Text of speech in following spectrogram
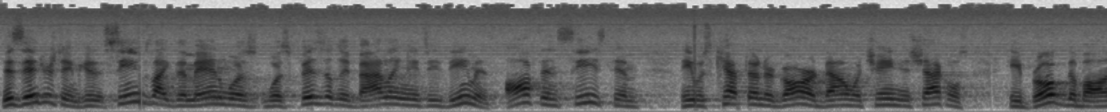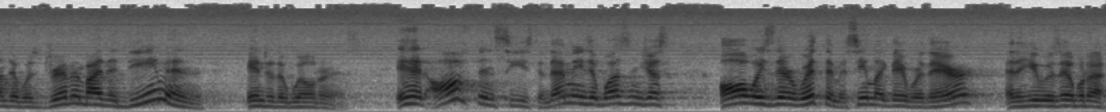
This is interesting because it seems like the man was, was physically battling against these demons, often seized him. He was kept under guard, bound with chains and shackles. He broke the bonds and was driven by the demon into the wilderness. It had often seized him. That means it wasn't just always there with him. It seemed like they were there and he was able to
